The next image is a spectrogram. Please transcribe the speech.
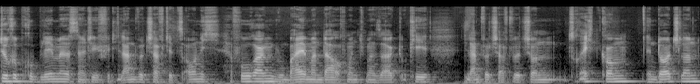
Dürreprobleme. Das ist natürlich für die Landwirtschaft jetzt auch nicht hervorragend, wobei man da auch manchmal sagt, okay, die Landwirtschaft wird schon zurechtkommen in Deutschland.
